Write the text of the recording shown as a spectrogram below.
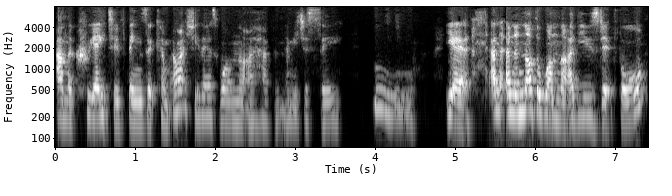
and the creative things that come. Oh, actually, there's one that I haven't. Let me just see. Ooh, yeah. And, and another one that I've used it for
